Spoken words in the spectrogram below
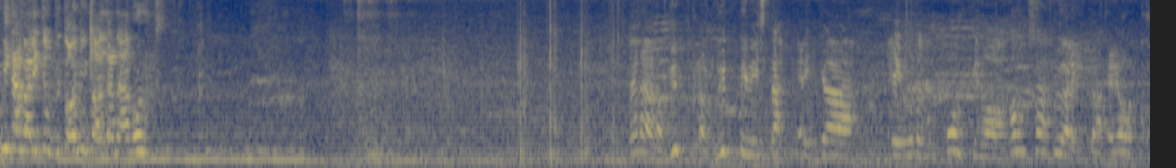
Mitä välituntitoimintaa tänään on? Tänään on hyppynaru hyppimistä, eli ei muuta kuin pomppinoa. Haluatko sä pyörittää hei alkuun?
